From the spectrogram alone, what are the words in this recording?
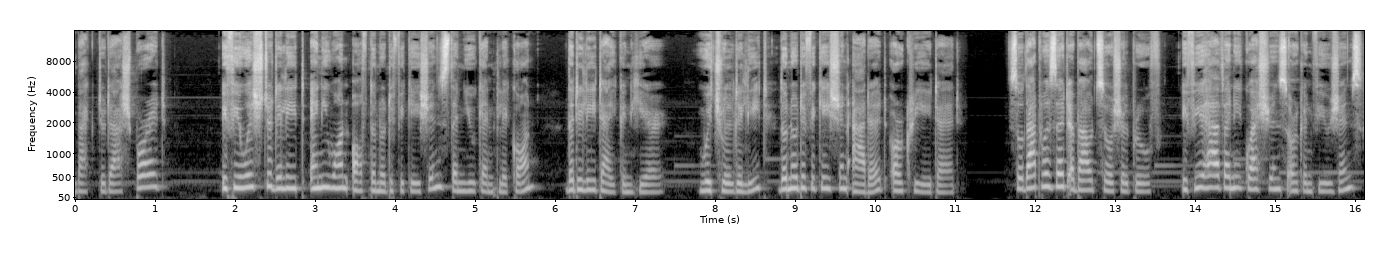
back to dashboard. If you wish to delete any one of the notifications, then you can click on the delete icon here, which will delete the notification added or created. So that was it about social proof. If you have any questions or confusions,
